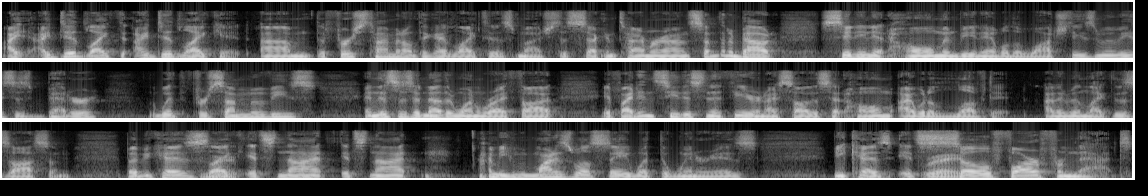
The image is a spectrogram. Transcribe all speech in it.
I, I did like the, I did like it. Um, the first time I don't think I liked it as much. The second time around, something about sitting at home and being able to watch these movies is better with for some movies. And this is another one where I thought if I didn't see this in the theater and I saw this at home, I would have loved it. I'd have been like, "This is awesome," but because right. like it's not, it's not. I mean, we might as well say what the winner is because it's right. so far from that.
